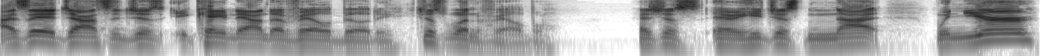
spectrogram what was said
Isaiah Johnson just it came down to availability. Just wasn't available. It's just I mean, he just not when you're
